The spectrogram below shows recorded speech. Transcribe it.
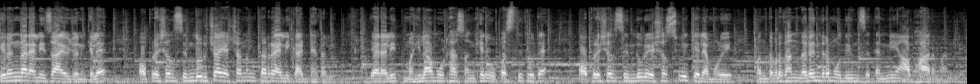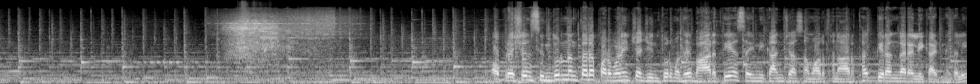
तिरंगा रॅलीचं आयोजन केलंय. ऑपरेशन सिंदूरच्या यशानंतर रॅली काढण्यात आली. या रॅलीत महिला मोठ्या संख्येने उपस्थित होत्या. ऑपरेशन सिंदूर यशस्वी केल्यामुळे पंतप्रधान नरेंद्र मोदींचे त्यांनी आभार मानले. ऑपरेशन सिंदूर नंतर परभणीच्या जिंतूरमध्ये भारतीय सैनिकांच्या समर्थनार्थ तिरंगा रॅली काढण्यात आली.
